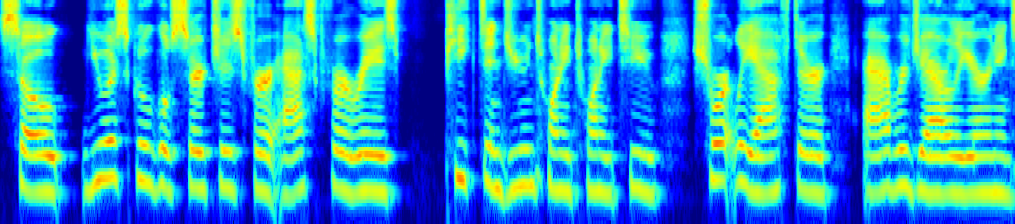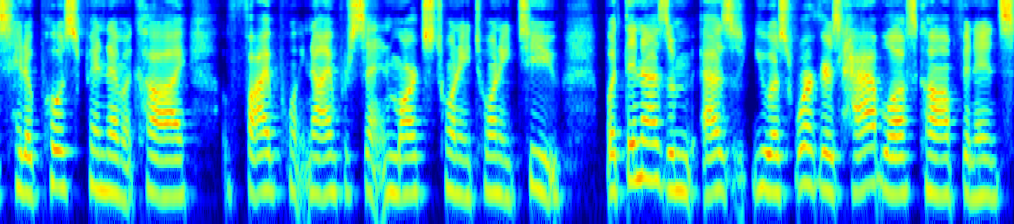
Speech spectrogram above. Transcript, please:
so us google searches for ask for a raise peaked in June 2022, shortly after average hourly earnings hit a post pandemic high of 5.9% in March 2022. But then, as, a, as US workers have lost confidence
